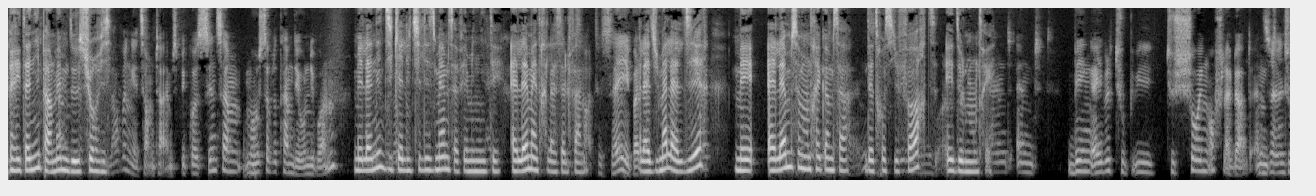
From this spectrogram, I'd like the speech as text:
Brittany parle même de survie. loving it sometimes because since I'm most of the time the only one, Mélanie dit qu'elle utilise même sa féminité. Elle aime être la seule femme. Elle a du mal à le dire, mais elle aime se montrer comme ça, d'être aussi forte et de le montrer. Being able to be to showing off like that and to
